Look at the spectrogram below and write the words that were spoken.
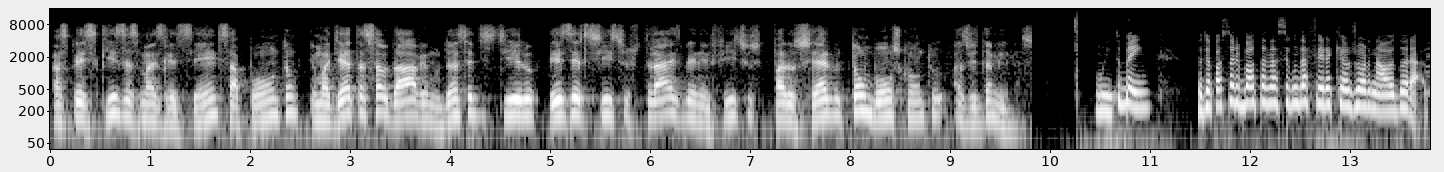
As pesquisas mais recentes apontam que uma dieta saudável, mudança de estilo, exercícios traz benefícios para o cérebro tão bons quanto as vitaminas. Muito bem. Doutor Pastor volta na segunda-feira, que é o Jornal Eldorado.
